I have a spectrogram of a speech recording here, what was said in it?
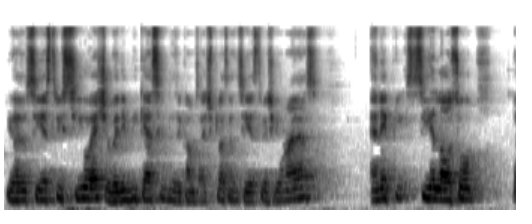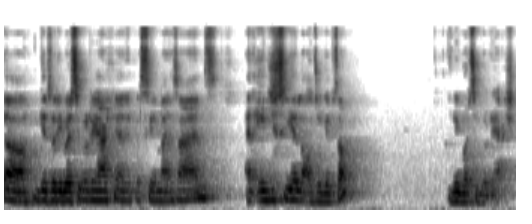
You have CS3COH, a very weak acid, it becomes H plus and CS3CO minus. NaCl also uh, gives a reversible reaction and equals Cl minus ions and AgCl also gives a reversible reaction.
